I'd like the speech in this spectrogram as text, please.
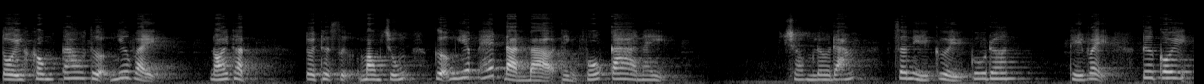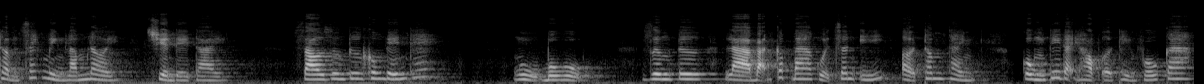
Tôi không cao thượng như vậy. Nói thật, tôi thật sự mong chúng cưỡng hiếp hết đàn bà ở thành phố ca này. Trong lơ đãng, Dân ý cười cô đơn. Thế vậy, tư côi thẩm sách mình lắm lời, chuyển đề tài. Sao Dương Tư không đến thế? Ngủ bù. Dương Tư là bạn cấp 3 của chân ý ở Thâm Thành, cùng thi đại học ở thành phố ca,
